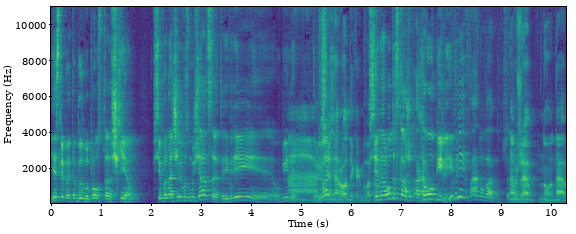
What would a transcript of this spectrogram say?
Если бы это был бы просто Шхем, все бы начали возмущаться, это евреи э, убили. А, Ты понимаешь? все народы как бы вокруг. Все народы скажут, а кого убили? Евреев? А, ну ладно. Там нормально. же, ну да,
